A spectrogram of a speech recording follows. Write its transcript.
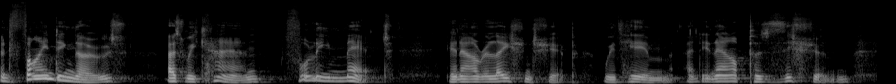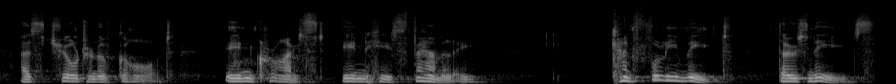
And finding those as we can fully met in our relationship with Him and in our position as children of God in Christ, in His family, can fully meet those needs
